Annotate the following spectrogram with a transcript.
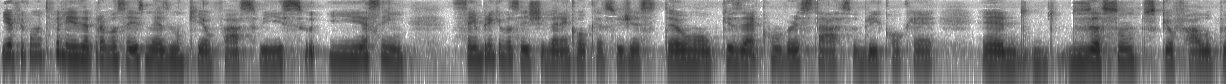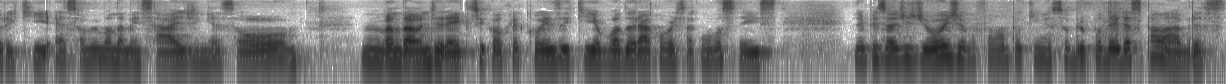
E eu fico muito feliz, é para vocês mesmo que eu faço isso. E assim, Sempre que vocês tiverem qualquer sugestão ou quiser conversar sobre qualquer é, dos assuntos que eu falo por aqui, é só me mandar mensagem, é só me mandar um direct, qualquer coisa que eu vou adorar conversar com vocês. No episódio de hoje eu vou falar um pouquinho sobre o poder das palavras.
